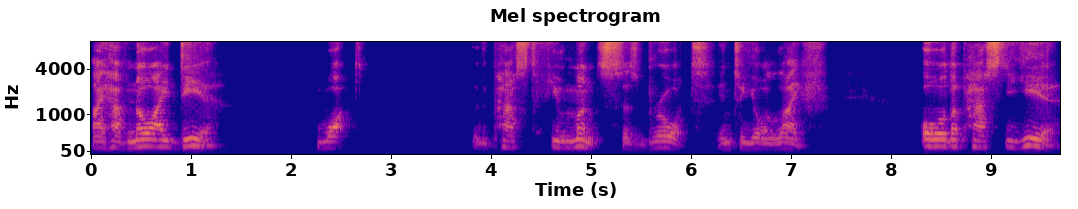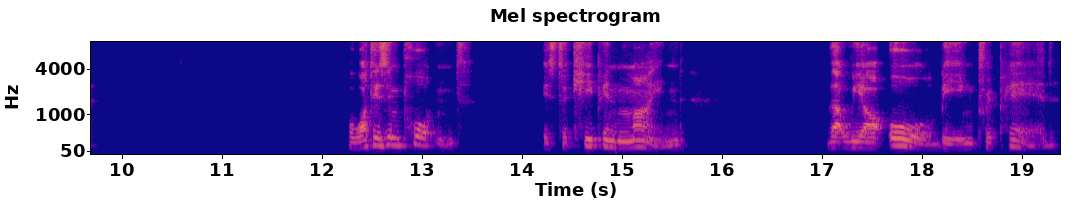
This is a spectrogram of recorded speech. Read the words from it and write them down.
I have no idea what the past few months has brought into your life or the past year. But what is important is to keep in mind that we are all being prepared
